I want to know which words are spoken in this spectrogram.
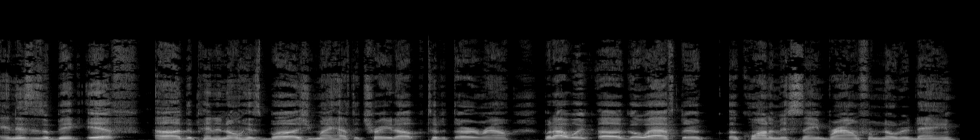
And this is a big if. Uh, depending on his buzz, you might have to trade up to the third round. But I would uh, go after Equanimeous St. Brown from Notre Dame.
